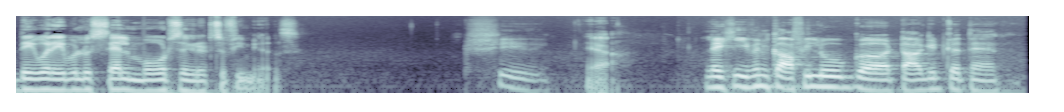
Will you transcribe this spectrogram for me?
they were able to sell more cigarettes to females या लाइक इवन काफ़ी लोग uh, टारगेट करते हैं.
